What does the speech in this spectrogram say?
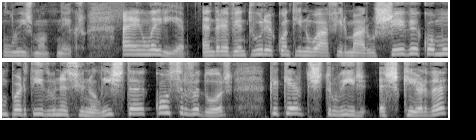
Luís Montenegro. Em Leiria, André Ventura continua a afirmar o Chega como um partido nacionalista, conservador, que quer destruir a esquerda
